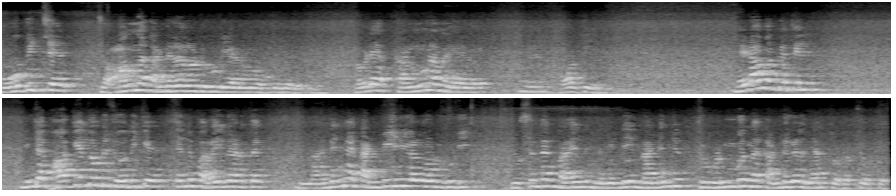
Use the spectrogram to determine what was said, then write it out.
കോപിച്ച് ചുമന്ന കണ്ണുകളോടുകൂടിയാണ് നോക്കുന്നത്. അവിടെ ആ ചെയ്യുന്നത് ഏഴാമംഗത്തിൽ നിന്റെ ഭാഗ്യത്തോട് ചോദിക്ക് എന്ന് പറയുന്നിടത്ത് നനഞ്ഞ കൺവീനികളോടുകൂടി ദുഷ്യന്തൻ പറയുന്നുണ്ട് നിന്റെ നനഞ്ഞ് തുളുമ്പുന്ന കണ്ണുകൾ ഞാൻ തുടച്ചോട്ടെ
